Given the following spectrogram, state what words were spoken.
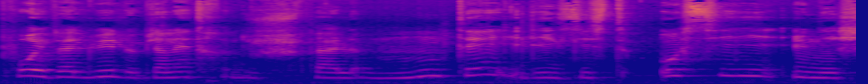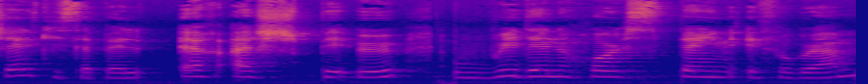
Pour évaluer le bien-être du cheval monté, il existe aussi une échelle qui s'appelle RHPE ou Ridden Horse Pain Ethogram,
